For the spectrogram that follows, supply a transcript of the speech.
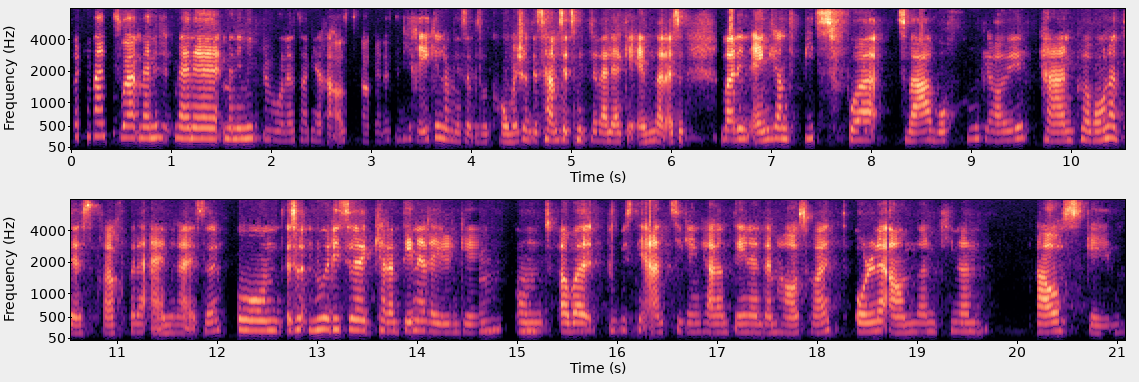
Und ich meine, zwar meine, meine, meine Mitbewohner sind ja rausgegangen. Also die Regelung ist ein bisschen komisch und das haben sie jetzt mittlerweile ja geändert. Also man hat in England bis vor zwei Wochen, glaube ich, keinen Corona-Test braucht bei der Einreise. Und es hat nur diese Quarantäneregeln gegeben. Und, aber du bist die Einzige in Quarantäne in deinem Haushalt. Alle anderen können rausgehen.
